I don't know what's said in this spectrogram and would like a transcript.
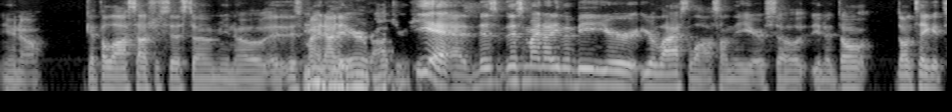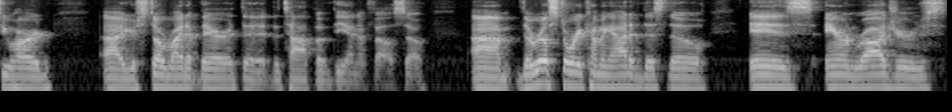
you know, get the loss out your system. You know, this might didn't even- Aaron Rodgers. yeah this this might not even be your your last loss on the year so you know don't don't take it too hard uh you're still right up there at the the top of the nfl so um the real story coming out of this though is aaron Rodgers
